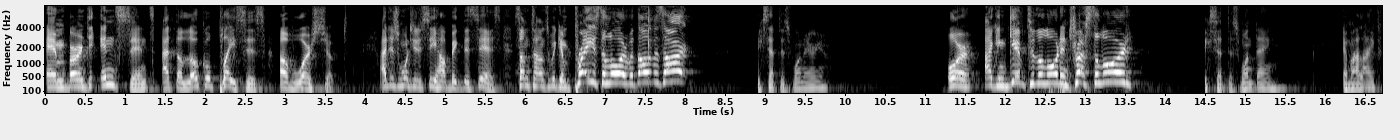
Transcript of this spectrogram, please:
and burned incense at the local places of worship. I just want you to see how big this is. Sometimes we can praise the Lord with all of his heart, except this one area. Or I can give to the Lord and trust the Lord, except this one thing. In my life,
